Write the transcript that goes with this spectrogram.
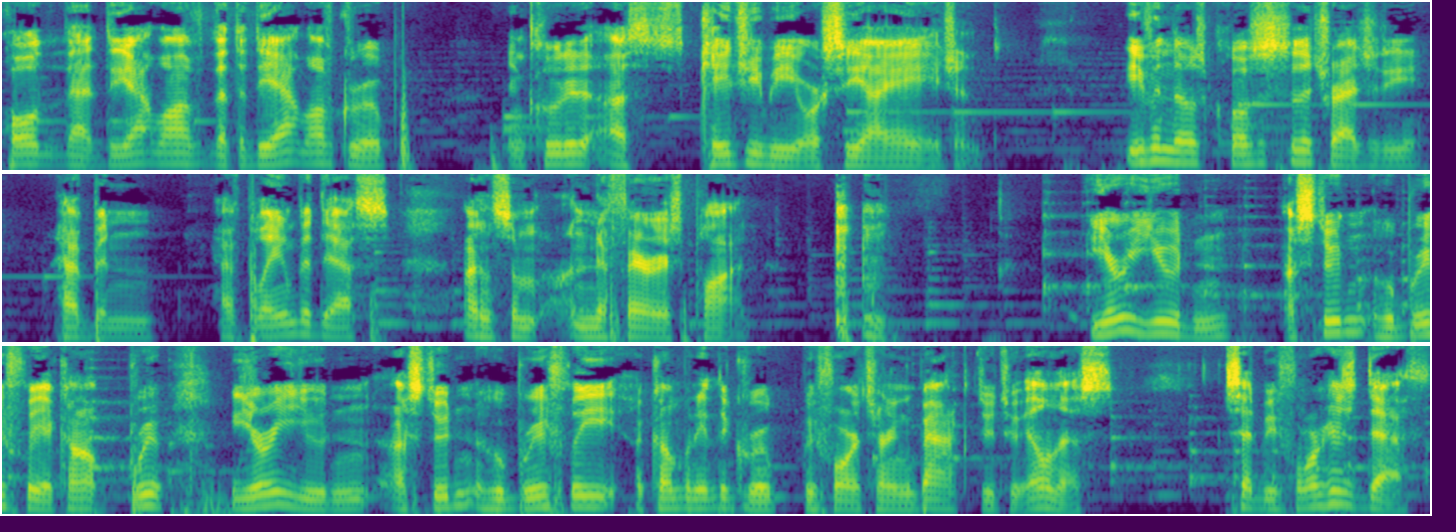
hold that Dyatlov that the Dyatlov group included a KGB or CIA agent. Even those closest to the tragedy have been have blamed the deaths on some nefarious plot. Yuri Yudin, a student who briefly Yuri Yudin, a student who briefly accompanied the group before turning back due to illness, said before his death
